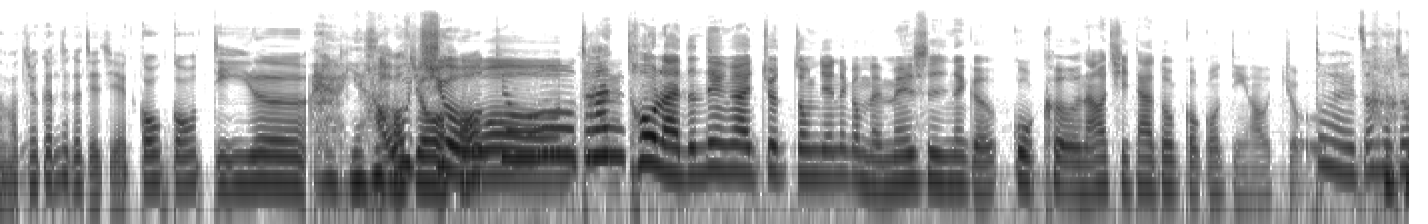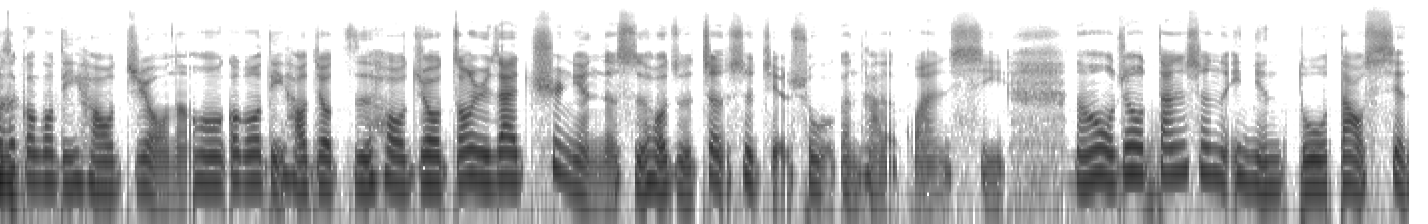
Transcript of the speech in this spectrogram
然后就跟这个姐姐勾勾滴了，哎，也是好久好久哦。他后来的恋爱就中间那个妹妹是那个过客，然后其他都狗狗顶好久。对，真的就是 勾勾滴好久，然后勾勾滴好久之后，就终于在去年的时候，就是正式结束我跟他的关系。然后我就单身了一年多，到现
